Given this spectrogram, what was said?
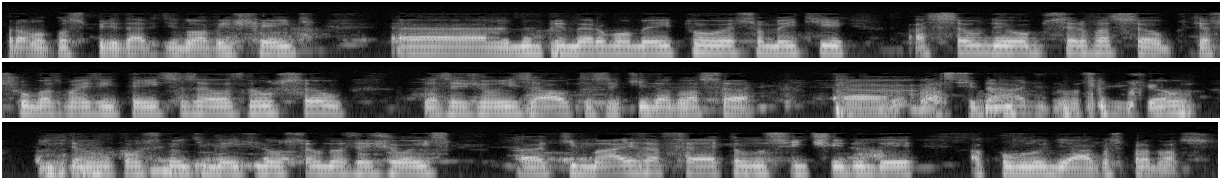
para uma possibilidade de nova enchente. Ah, num primeiro momento é somente ação de observação, porque as chuvas mais intensas elas não são das regiões altas aqui da nossa uh, cidade, da nossa região, então, consequentemente, não são das regiões uh, que mais afetam no sentido de acúmulo de águas para nós.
